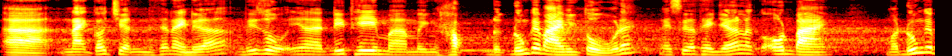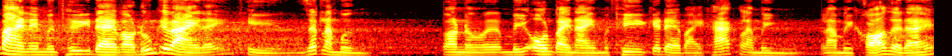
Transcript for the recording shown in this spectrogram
à, lại có chuyện thế này nữa. Ví dụ như là đi thi mà mình học được đúng cái bài mình tủ đấy. Ngày xưa thầy nhớ là có ôn bài. Mà đúng cái bài này mình thi đề vào đúng cái bài đấy thì rất là mừng. Còn mình ôn bài này mà thi cái đề bài khác là mình là mình khó rồi đấy.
